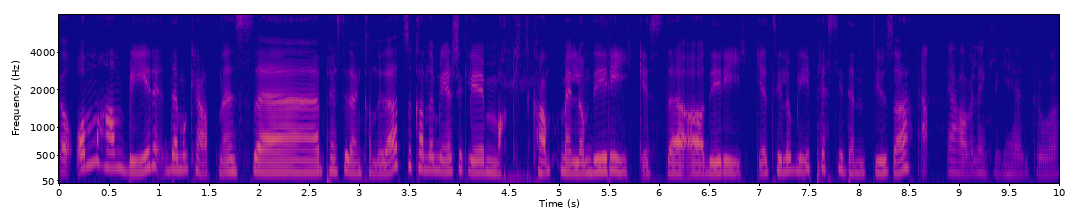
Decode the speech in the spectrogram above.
om han blir demokratenes eh, presidentkandidat, så kan det bli en skikkelig maktkamp mellom de rikeste av de rike til å bli president i USA. Ja, jeg har vel egentlig ikke helt troa,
